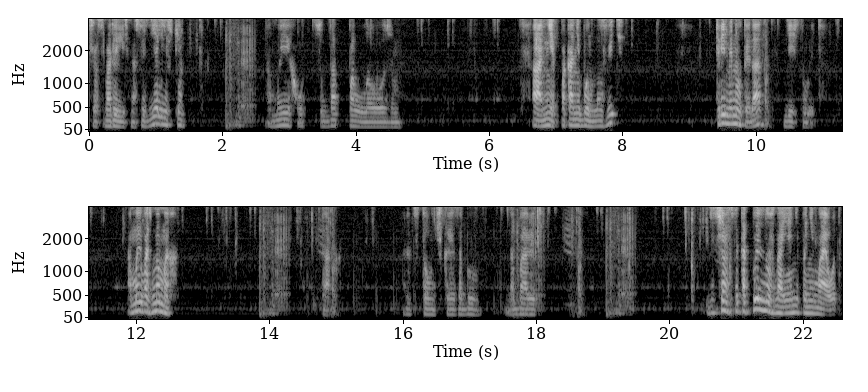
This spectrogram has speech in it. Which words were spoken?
Все, сварились наши зельишки. А мы их вот сюда положим. А, нет, пока не будем ложить. Три минуты, да, действует. А мы возьмем их. Так. Редстоунчика я забыл добавить. Зачем светопыль нужна, я не понимаю. Вот.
